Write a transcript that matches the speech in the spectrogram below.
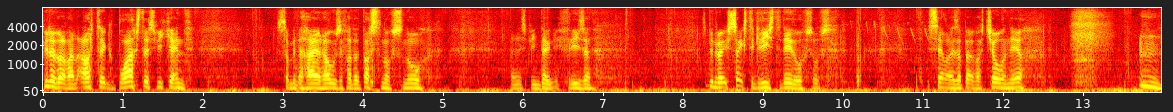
been a bit of an arctic blast this weekend some of the higher hills have had a dusting of snow and it's been down to freezing. It's been about 6 degrees today though, so it's, it certainly has a bit of a chill in there.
